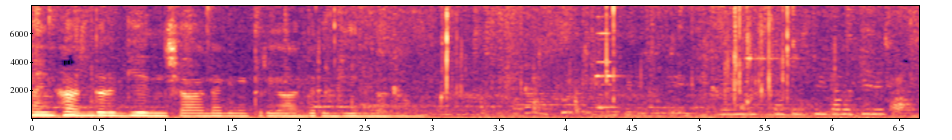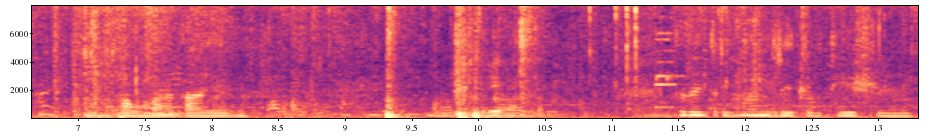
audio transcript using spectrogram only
900 yen siya. Naging 300 yen na lang. Mga pangbata yan. Mga pangbata. Ito rin 300 yung t-shirt.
